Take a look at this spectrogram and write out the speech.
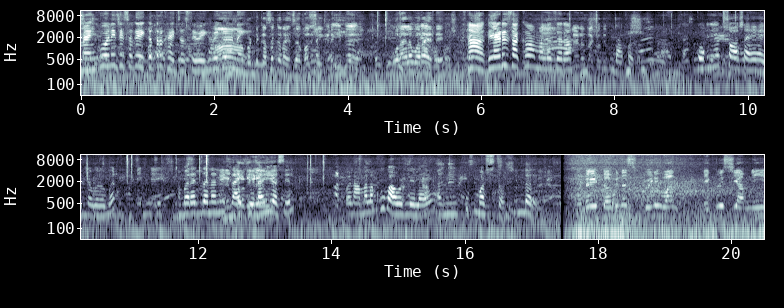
मँगो आणि ते सगळं एकत्र खायचं असते वेगवेगळं हा, नाही पण ते कसं करायचं बघ ना इकडे किती आहे बोलायला बरं आहे ते हा ग्लॅडस दाखव आम्हाला जरा दाखवते कोकोनट सॉस आहे ह्याच्याबरोबर बऱ्याच जणांनी ट्राय केलाही असेल. पण आम्हाला खूप आवडलेला आहे आणि खूप मस्त सुंदर आहे. मंडळी टर्मिनस ट्वेंटी वन एकवीसची आम्ही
